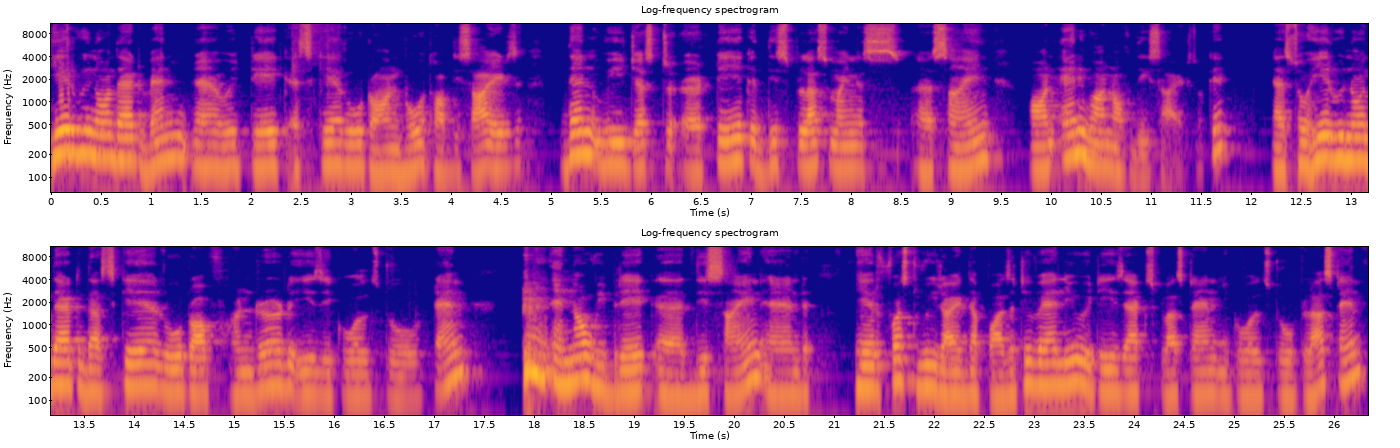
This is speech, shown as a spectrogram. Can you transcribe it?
here we know that when uh, we take a square root on both of the sides then we just uh, take this plus minus uh, sign on any one of these sides okay? Uh, so here we know that the square root of 100 is equals to 10 and now we break uh, this sign and here first we write the positive value. It is x plus 10 equals to plus 10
